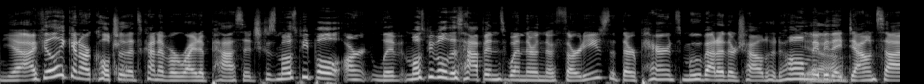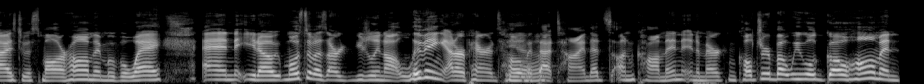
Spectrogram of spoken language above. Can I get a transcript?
Yeah, I feel like in our culture that's kind of a rite of passage because most people aren't live. Most people this happens when they're in their 30s that their parents move out of their childhood home. Maybe they downsize to a smaller home, they move away, and you know most of us are usually not living at our parents' home Yeah. at that time. That's uncommon in American culture, but we will go home and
